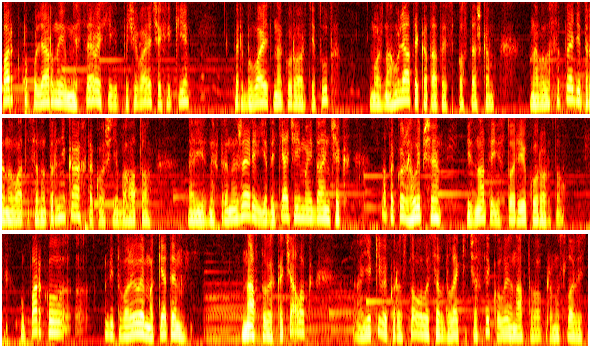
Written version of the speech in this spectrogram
Парк популярний у місцевих і відпочиваючих, які перебувають на курорті. Тут можна гуляти, кататись по стежкам на велосипеді, тренуватися на турніках. Також є багато різних тренажерів, є дитячий майданчик, а також глибше пізнати історію курорту. У парку відтворили макети нафтових качалок, е, які використовувалися в далекі часи, коли нафтова промисловість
